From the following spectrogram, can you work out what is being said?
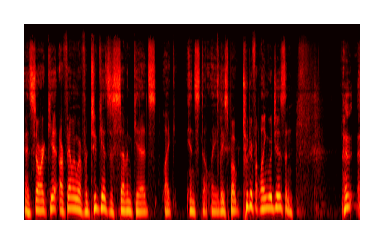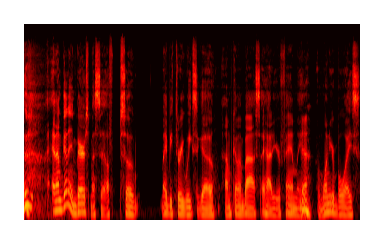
And so our kid, our family went from two kids to seven kids, like instantly. They spoke two different languages, and Who, who, and I'm going to embarrass myself. So maybe three weeks ago, I'm coming by, say hi to your family, and, Yeah. and one of your boys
